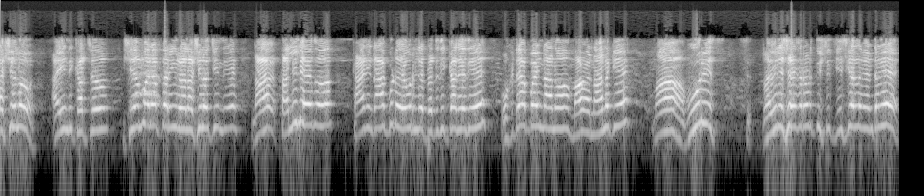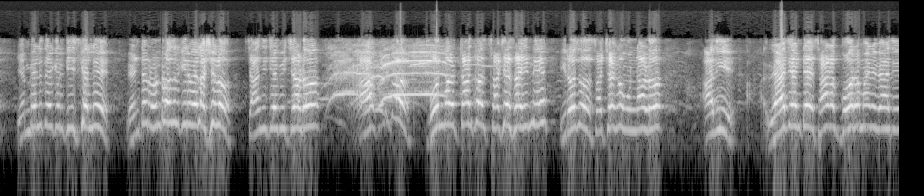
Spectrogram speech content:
లక్షలు అయింది ఖర్చు. సీఎంఆర్ చెప్తారు ఇరవై లక్షలు వచ్చింది. నా తల్లి లేదు కానీ నాకు కూడా ఎవరు లేదు పెద్ద దిక్కు అనేది. ఒకటే అబ్బాయి నాను మా నాన్నకి మా ఊరి రవిశేఖర్ దృష్టి తీసుకెళ్ళిన వెంటనే ఎమ్మెల్యే దగ్గర తీసుకెళ్ళి వెంటనే రెండు రోజులకి ఇరవై లక్షలు ఛార్జీ చేపించాడు. ఆ కొడుకు బోన్మార్ సక్సెస్ అయింది. ఈరోజు స్వచ్ఛంగా ఉన్నాడు. అది వ్యాధి అంటే చాలా ఘోరమైన వ్యాధి.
